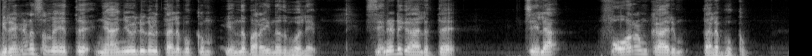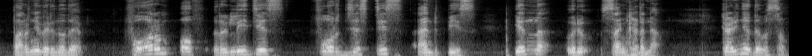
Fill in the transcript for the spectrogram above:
ഗ്രഹണ സമയത്ത് ഞാഞ്ഞൂലുകൾ തലപൊക്കും എന്ന് പറയുന്നത് പോലെ സിനഡ് കാലത്ത് ചില ഫോറംകാരും തലപൊക്കും. പറഞ്ഞു വരുന്നത് forum of religious for justice and peace എന്ന ഒരു സംഘടന. കഴിഞ്ഞ ദിവസം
